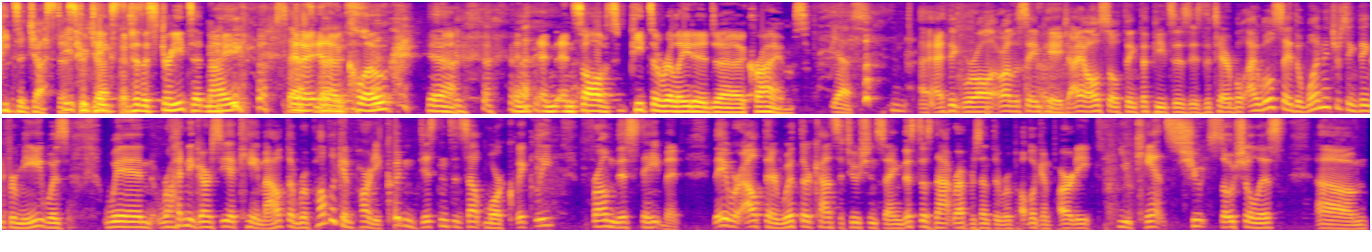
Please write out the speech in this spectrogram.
Pizza Justice, Pizza who takes to the streets at night in, a, in a cloak, yeah, and, and and solves pizza related uh, crimes. Yes. I I think we're all on the same page. I also think the pizzas is the terrible. I will say the one interesting thing for me was when Rodney Garcia came out, the Republican Party couldn't distance itself more quickly from this statement. They were out there with their constitution saying this does not represent the Republican Party. You can't shoot socialists. Um,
